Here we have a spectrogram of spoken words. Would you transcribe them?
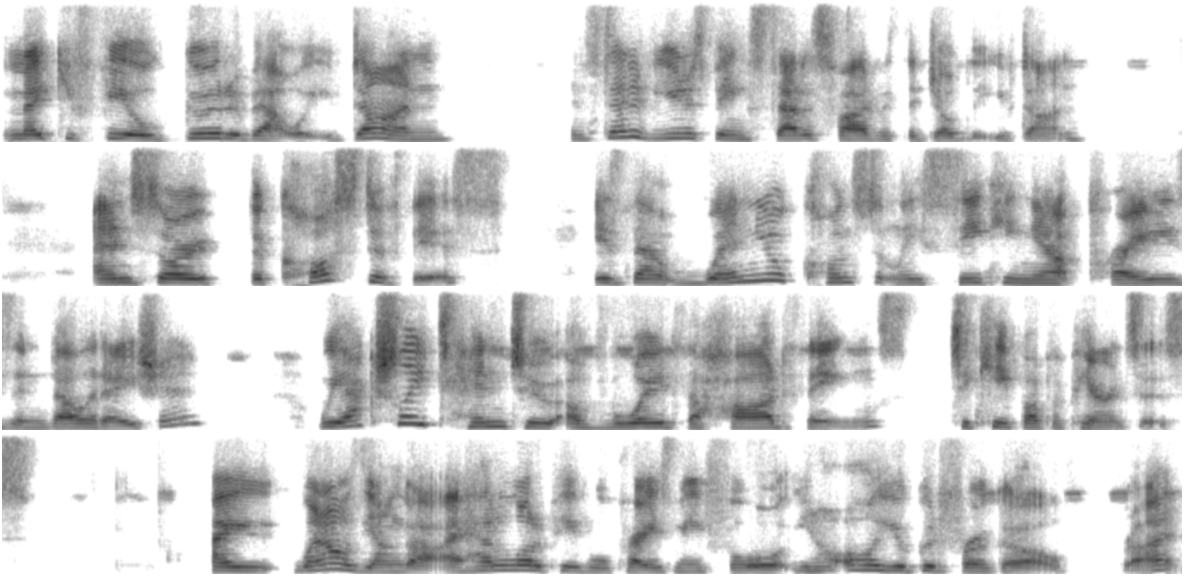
make you feel good about what you've done instead of you just being satisfied with the job that you've done. And so the cost of this is that when you're constantly seeking out praise and validation, we actually tend to avoid the hard things to keep up appearances. I when I was younger, I had a lot of people praise me for, you know, oh, you're good for a girl, right?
